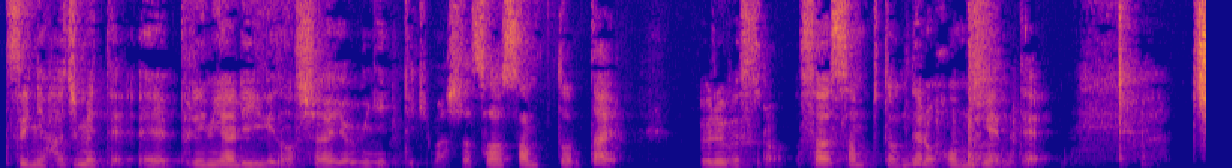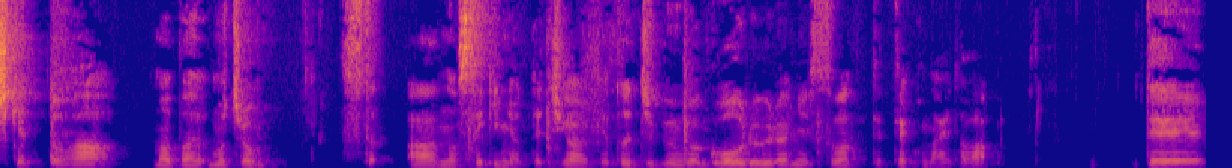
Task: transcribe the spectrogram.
ついに初めて、えー、プレミアリーグの試合を見に行ってきました。サウスサンプトン対ウルブスのサウスサンプトンでのホームゲームで、チケットが、まあ、もちろんあの、席によって違うけど、自分はゴール裏に座ってて、この間は。で、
